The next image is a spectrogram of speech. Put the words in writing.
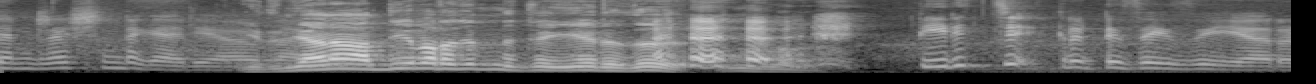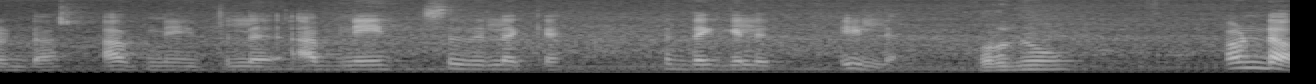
ജനറേഷന്റെ കാര്യമാണ് ഇത് ഞാൻ ആദ്യം പറഞ്ഞിട്ടുണ്ട് ചെയ്യരുത് തിരിച്ച് ക്രിട്ടിസൈസ് ചെയ്യാറുണ്ടോ അഭിനയത്തിൽ? അഭിനയിച്ചതിലൊക്കെ എന്തെങ്കിലും ഇല്ല? പറഞ്ഞു. ഉണ്ടോ?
